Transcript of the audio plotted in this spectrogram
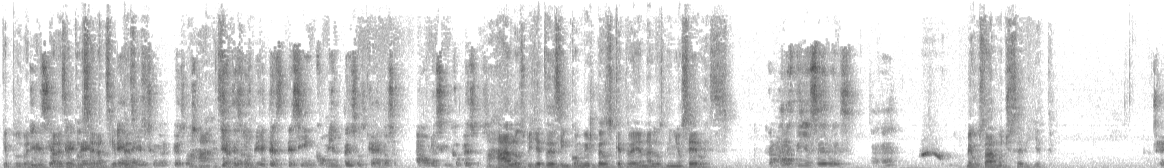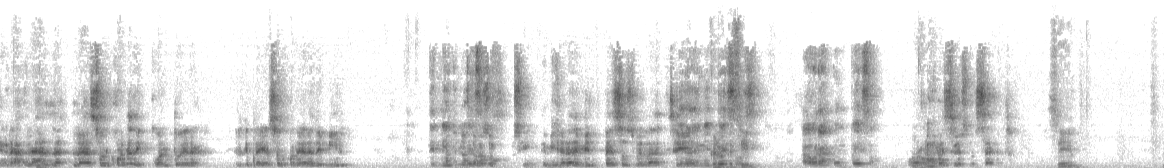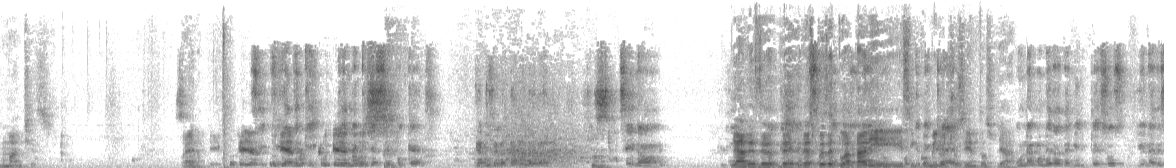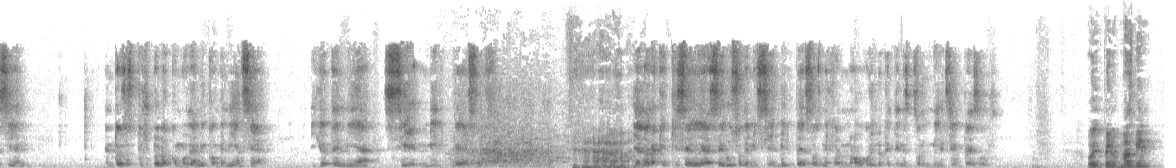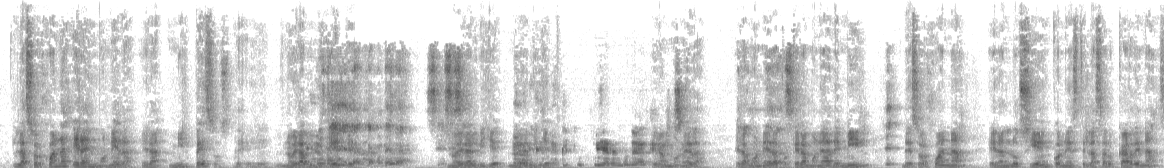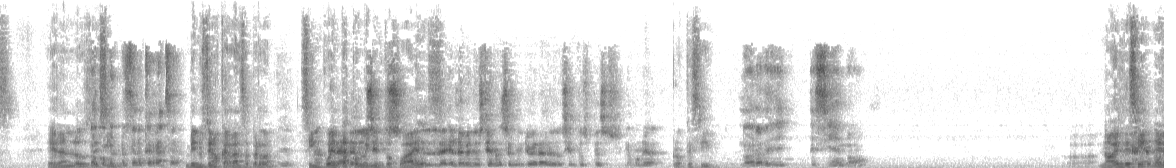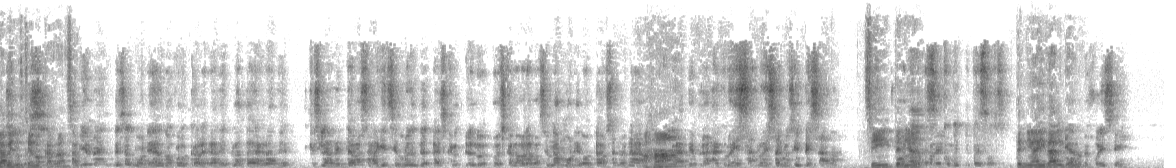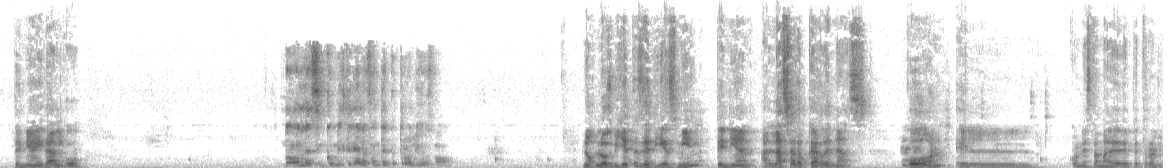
Que pues bueno, decía parece entonces eran 100 N y pesos. pesos. Ajá, y antes los billetes de 5 mil pesos, que eran los ahora 5 pesos. Ajá, los billetes de 5 mil pesos que traían a los niños héroes. A los niños héroes. Ajá. Me gustaba mucho ese billete. Sí, La, la, la, la Sor Juana, ¿de cuánto era? El que traía Sor Juana era de mil. De mil no estaba pesos. su- Sí, de mil. Era de mil pesos, ¿verdad? Sí. Era de mil Creo que sí. Ahora un peso. Ahora un peso. exacto. Sí. No manches. Bueno. Sí, creo que ya, Sí, creo que ya no, que creo que ya en nos... épocas, Ya nos delatamos la edad. sí, no. Ya, desde de- después de tu Atari millonario porque me 5800, ya. Una moneda de mil pesos y una de 100. Entonces, pues yo lo acomodé a mi conveniencia. Y yo tenía 100 mil pesos. Y a la hora que quise hacer uso de mis 100 mil pesos, me dijeron, no, güey, lo que tienes son 1100 pesos. Oye, pero más bien, la Sor Juana era en moneda, era mil pesos, de- no era Sí, billete, la, la moneda. Sí, sí, no sí. era el billete, no era el billete, era moneda. era moneda, era Era moneda, porque era moneda de mil, Eh, de Sor Juana, eran los 100 con este Lázaro Cárdenas, eran los de no, con cin- Venustiano Carranza. Venustiano Carranza, perdón, Era 50 de con 200. Benito Juárez, El, el de Venustiano, según yo, era de 200 pesos la moneda. creo que sí. No era de, de 100, ¿no? No, el de 100 tengo era Venustiano. Carranza. Había una de esas monedas, no creo que era de plata, era grande, que si la aventabas a alguien, seguro lo, lo escalabrabas. Una monedota, o sea, no era Ajá. grande, pero era gruesa, gruesa, gruesa y pesada. Sí, tenía, de 5 mil pesos. tenía Y a lo Hidalgo, mejor y sí. tenía Hidalgo. No, la de 5 mil tenía la fuente de petróleos, ¿no? No, los billetes de 10 mil tenían a Lázaro Cárdenas con el con esta madre de petróleo.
